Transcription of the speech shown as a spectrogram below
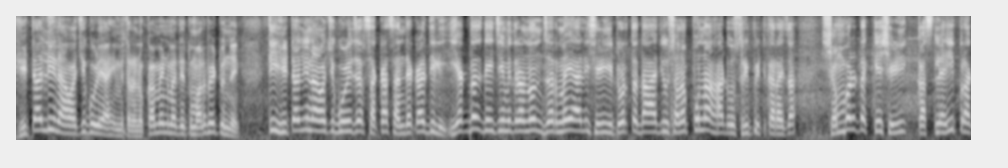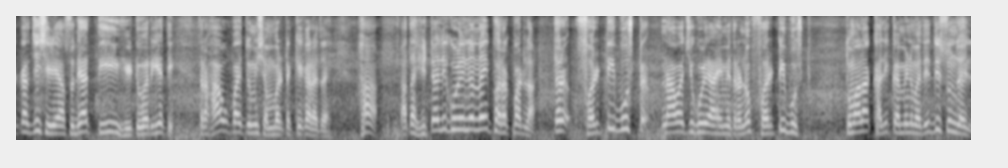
हिटाली नावाची गोळी आहे मित्रांनो. कमेंटमध्ये तुम्हाला भेटून जाईल. ती हिटाली नावाची गोळी जर सकाळ संध्याकाळ दिली एकदाच द्यायची मित्रांनो. जर नाही आली शेळी हिटवर तर दहा दिवसानं पुन्हा हा डोस रिपीट करायचा. शंभर टक्के शेळी कसल्याही प्रकारची शेळी असू द्या ती हिटवर येते. तर हा उपाय तुम्ही शंभर टक्के करायचा आहे. हां आता हिटाली गोळीनं नाही फरक पडला तर फर्टी बूस्ट नावाची गोळी आहे मित्रांनो. Ferti Boost. तुम्हाला खाली कमेंटमध्ये दिसून जाईल.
